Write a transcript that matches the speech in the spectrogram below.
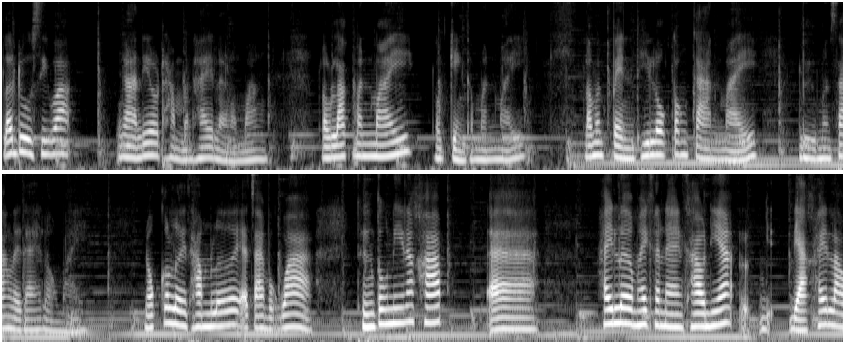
แล้วดูซิว่างานที่เราทำมันให้อะไรเรามั่ง เรารักมันไหมเราเก่งกับมันไหมแล้วมันเป็นที่โลกต้องการไหม หรือมันสร้างไรายได้เราไหม นกก็เลยทำเลย อาจารย์บอกว่า ถึงตรงนี้นะครับให้เริ่มให้คะแนนคราวนี้อยากให้เรา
